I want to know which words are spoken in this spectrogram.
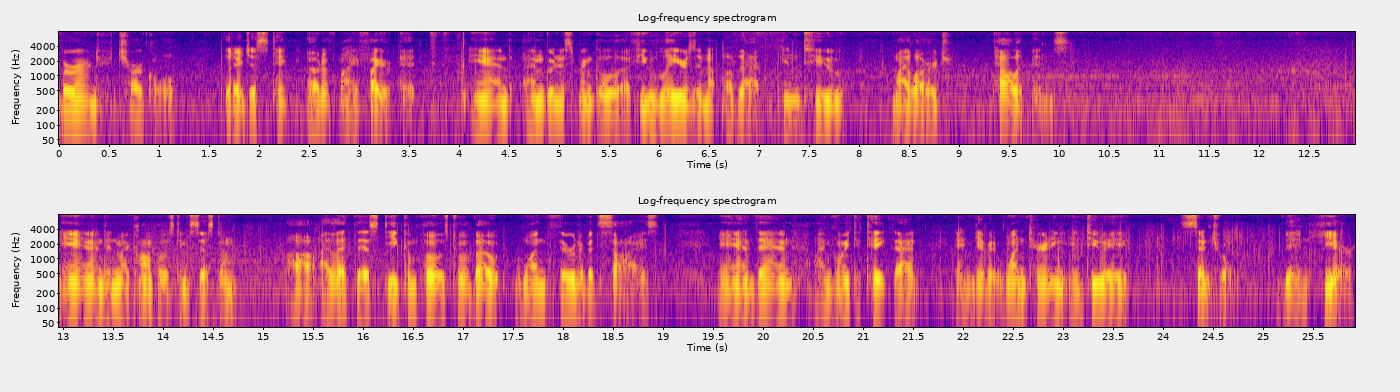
burned charcoal that I just take out of my fire pit. And I'm going to sprinkle a few layers in, of that into my large pallet bins. And in my composting system, uh, I let this decompose to about one third of its size and then I'm going to take that and give it one turning into a central bin here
